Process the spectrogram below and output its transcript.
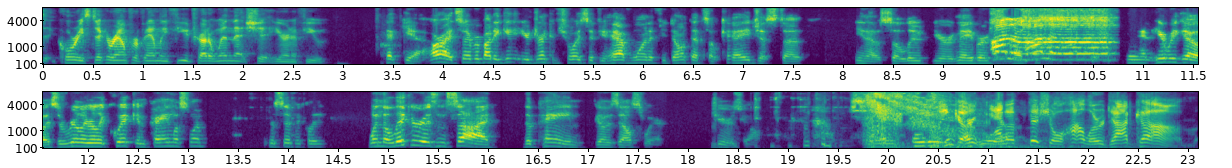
S- Corey, stick around for Family Feud. Try to win that shit here in a few. Heck yeah. All right, so everybody get your drink of choice. If you have one, if you don't, that's okay. Just, uh, you know, salute your neighbors. Hello. And here we go. It's a really, really quick and painless one, specifically. When the liquor is inside, the pain goes elsewhere. Cheers, y'all. Link up at officialholler.com.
